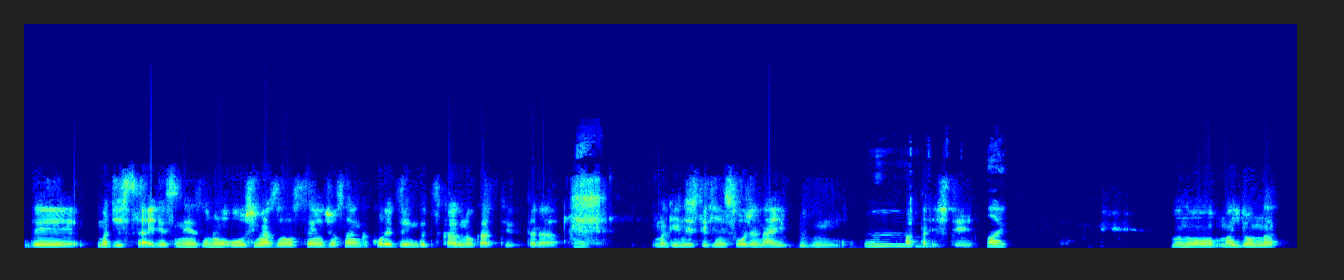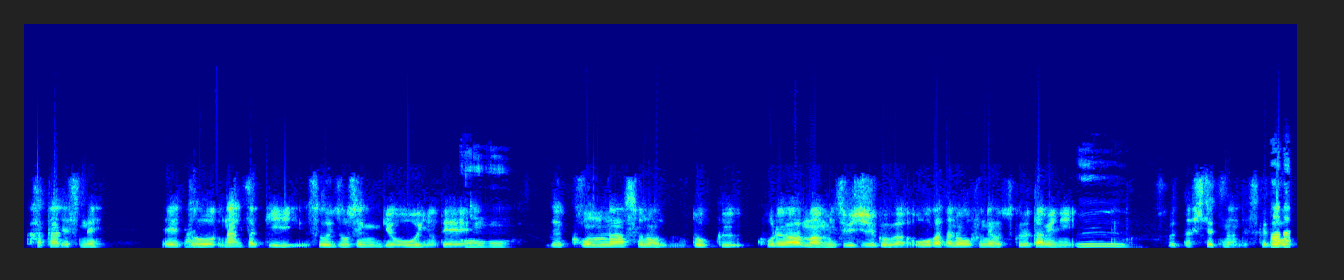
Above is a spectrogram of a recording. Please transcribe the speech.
で、まあ、実際ですね、その大島造船所さんがこれ全部使うのかって言ったら、はい。まあ、現実的にそうじゃない部分もうん。あったりして、はい。あの、まあ、いろんな方ですね、えっと、長崎、すごい造船業多いのええ、で、えで、こんなそのドック、これはまあ三菱重工が大型の船を作るためえ。にうん。作った施設なんですけはいど、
